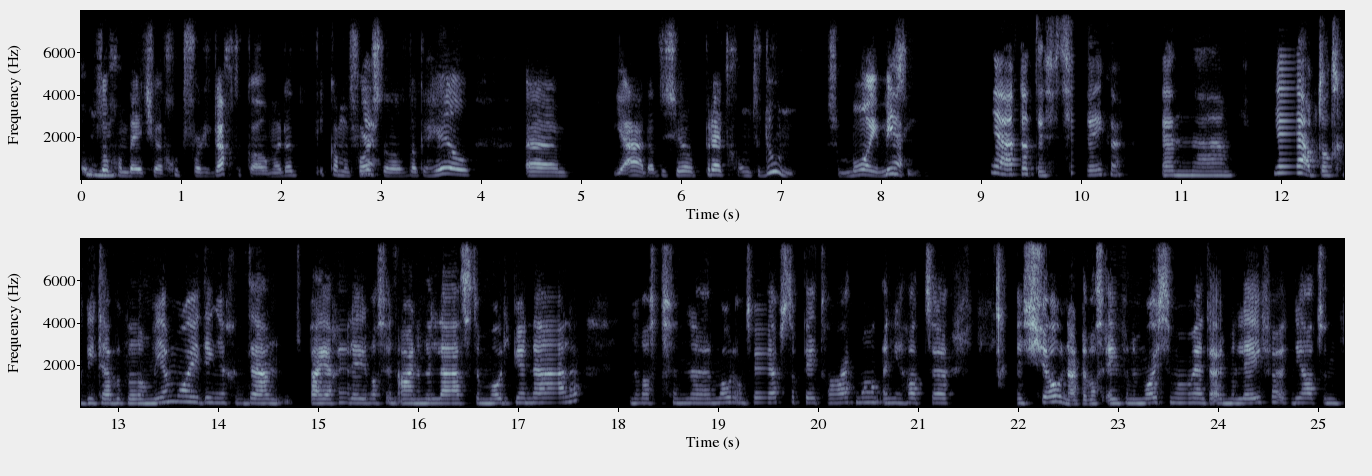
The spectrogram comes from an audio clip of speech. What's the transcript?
om mm. toch een beetje goed voor de dag te komen. Dat, ik kan me voorstellen ja. dat het ook heel, uh, ja, dat is heel prettig om te doen. Dat is een mooie missie. Ja, ja dat is het zeker. En ehm, ja, op dat gebied heb ik wel meer mooie dingen gedaan. Een paar jaar geleden was in Arnhem de laatste modebiennale. Er was een uh, modeontwerpster, Petra Hartman, en die had uh, een show. Nou, dat was een van de mooiste momenten uit mijn leven. Die had een,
